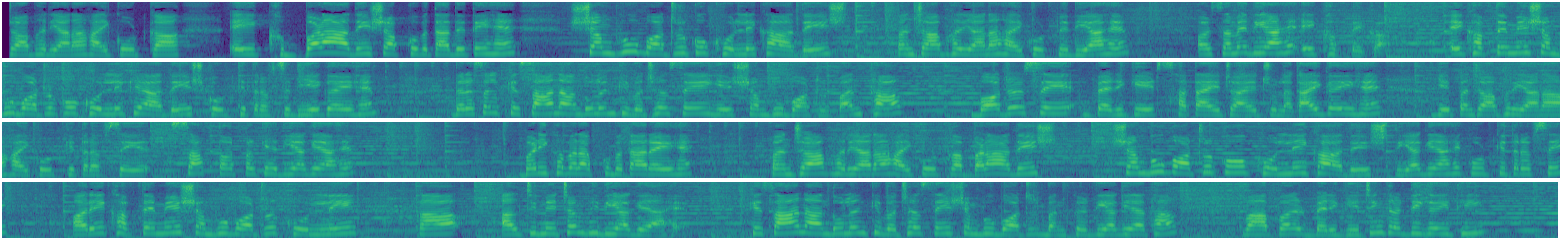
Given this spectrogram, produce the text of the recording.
Punjab Haryana high court का एक बड़ा आदेश आपको बता देते हैं। शंभू बॉर्डर को खोलने का आदेश पंजाब हरियाणा हाईकोर्ट ने दिया है और समय दिया है एक हफ़्ते का। एक हफ़्ते में शंभू बॉर्डर को खोलने के आदेश कोर्ट की तरफ़ से दिए गए हैं। दरअसल किसान आंदोलन की वजह से ये शंभू बॉर्डर बंद था। बॉर्डर से बैरिकेड्स हटाए जाए जो लगाए गए हैं, ये पंजाब हरियाणा हाईकोर्ट की तरफ़ से साफ़ तौर पर कह दिया गया है। बड़ी खबर आपको बता रहे हैं पंजाब हरियाणा हाईकोर्ट का बड़ा आदेश। शंभू बॉर्डर को खोलने का आदेश दिया गया है कोर्ट की तरफ़ से। और एक हफ़्ते में शंभू बॉर्डर खोलने का अल्टीमेटम भी दिया गया है। किसान आंदोलन की वजह से शंभू बॉर्डर बंद कर दिया गया था। वहाँ पर बैरिगेटिंग कर दी गई थी।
